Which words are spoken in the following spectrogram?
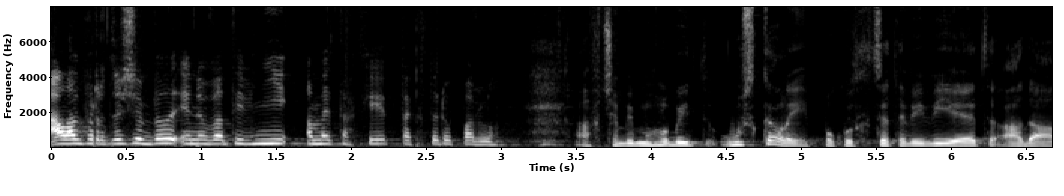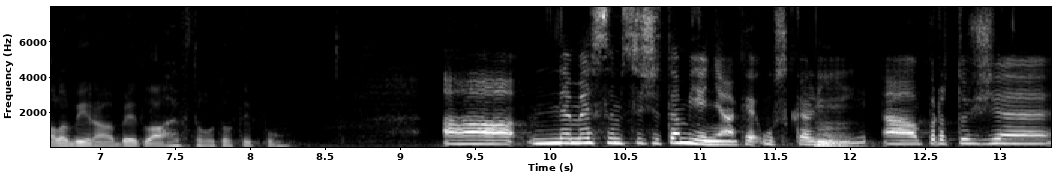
Ale protože byli inovativní a my taky, tak to dopadlo. A v čem by mohlo být úskaly, pokud chcete vyvíjet a dále vyrábět láhev tohoto typu? A nemyslím si, že tam je nějaké úskalí, hmm. a protože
